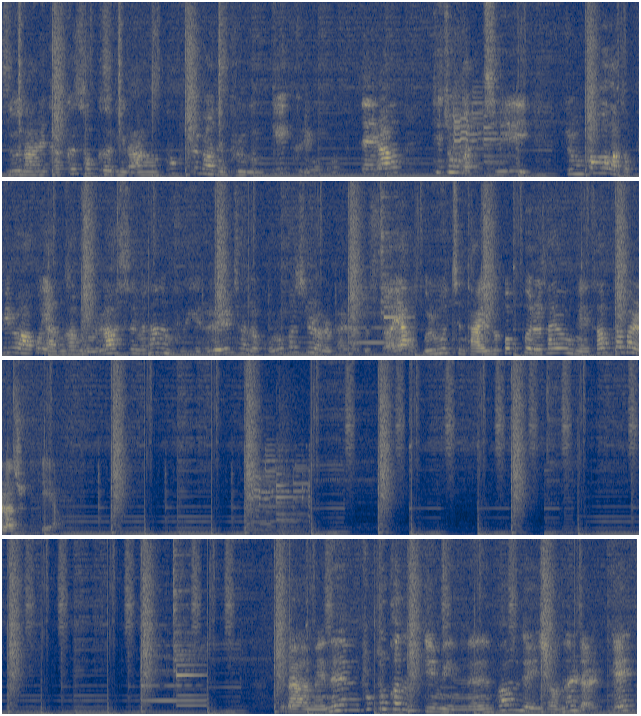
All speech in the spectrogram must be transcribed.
눈 아래 다크서클이랑 턱 주변의 붉은기 그리고 콧대랑 T존같이 좀 커버가 더 필요하고 양감이 올라왔으면 하는 부위를 1차적으로 컨실러를 발라줬어요. 물 묻힌 다이소 퍼프를 사용해서 펴발라줄게요. 그 다음에는 촉촉한 느낌이 있는 파운데이션을 얇게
